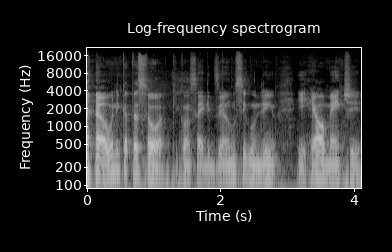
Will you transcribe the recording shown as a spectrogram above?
A única pessoa que consegue dizer um segundinho e realmente.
